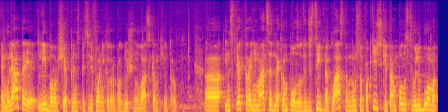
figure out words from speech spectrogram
Эмуляторе, либо вообще, в принципе, телефоне, который подключен у вас к компьютеру э, инспектор анимации для композа. Это действительно классно, потому что фактически там полностью вы любую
